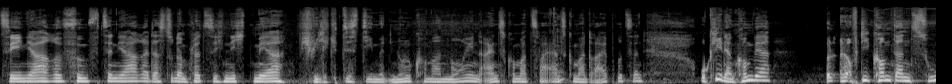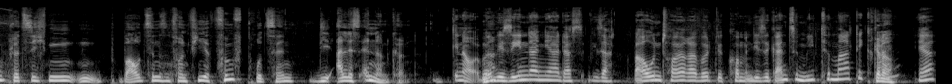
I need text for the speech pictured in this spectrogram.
zehn Jahre, 15 Jahre, dass du dann plötzlich nicht mehr, wie viele gibt es die mit 0,9, 1,2, 1,3 Prozent? Okay, dann kommen wir und auf die kommt dann zu plötzlich ein Bauzinsen von 4, 5 Prozent, die alles ändern können. Genau, aber ne? wir sehen dann ja, dass, wie gesagt, Bauen teurer wird. Wir kommen in diese ganze Mietthematik rein. Genau. Ja.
